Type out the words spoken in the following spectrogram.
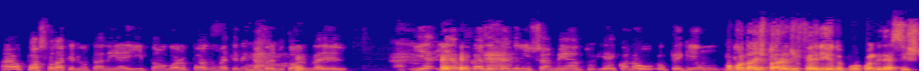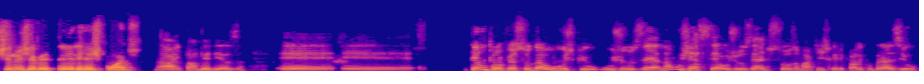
Aí eu posso falar que ele não tá nem aí, então agora eu posso, não vai ter nem contraditório para ele. E, e, era um caso até de linchamento. E aí, quando eu, eu peguei um. Vou contar a história de ferido, pô. Quando ele assistir no GVT, ele responde. Ah, então beleza. É, é... Tem um professor da USP, o José, não o Gessé, o José de Souza Martins, que ele fala que o Brasil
